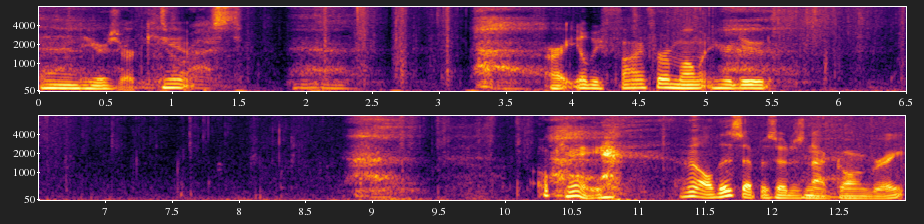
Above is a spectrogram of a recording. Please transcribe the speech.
And here's our camp. Alright, you'll be fine for a moment here, dude. Okay. Well, this episode is not going great.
